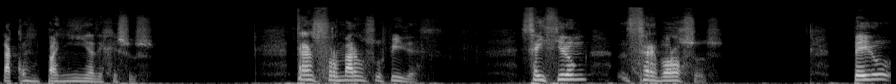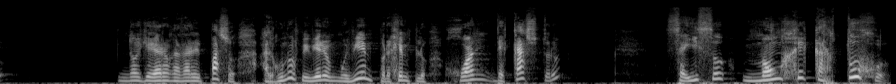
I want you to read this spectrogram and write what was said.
la Compañía de Jesús. Transformaron sus vidas, se hicieron fervorosos, pero no llegaron a dar el paso. Algunos vivieron muy bien, por ejemplo, Juan de Castro se hizo monje cartujo.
